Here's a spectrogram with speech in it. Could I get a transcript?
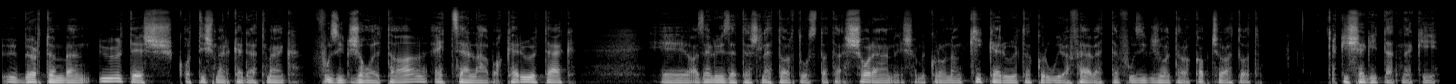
ő börtönben ült, és ott ismerkedett meg Fuzik Zsoltal, egy cellába kerültek, az előzetes letartóztatás során, és amikor onnan kikerült, akkor újra felvette Fuzik Zsoltal a kapcsolatot, ki segített neki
